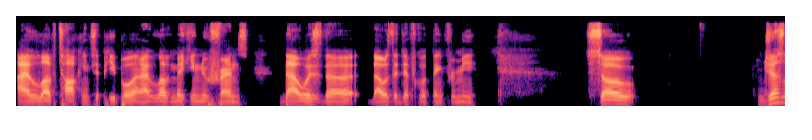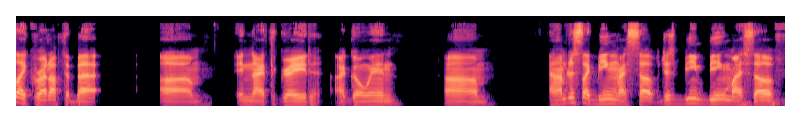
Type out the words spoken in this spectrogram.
I love talking to people and I love making new friends that was the that was the difficult thing for me. So just like right off the bat um in ninth grade i go in um and i'm just like being myself just being being myself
